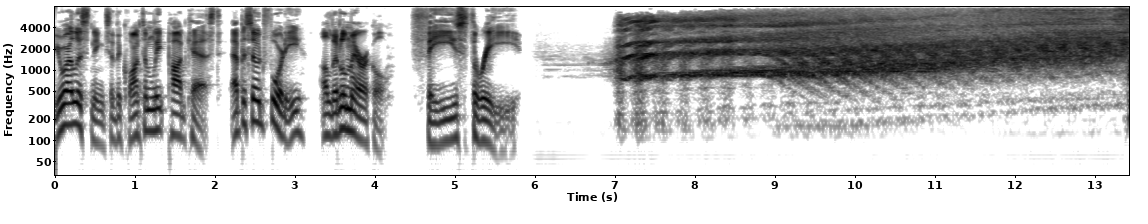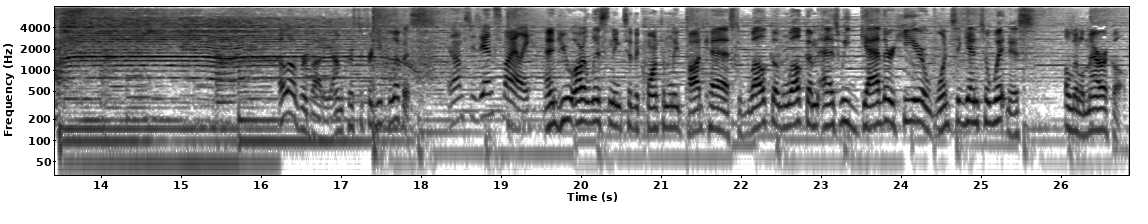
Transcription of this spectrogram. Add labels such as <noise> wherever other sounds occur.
You are listening to the Quantum Leap Podcast, Episode 40 A Little Miracle, Phase 3. Hello, everybody. I'm Christopher D. Philippus. And I'm Suzanne Smiley. And you are listening to the Quantum Leap Podcast. Welcome, welcome as we gather here once again to witness a little miracle.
